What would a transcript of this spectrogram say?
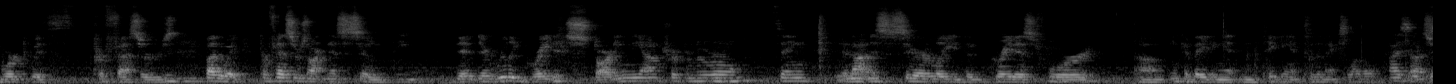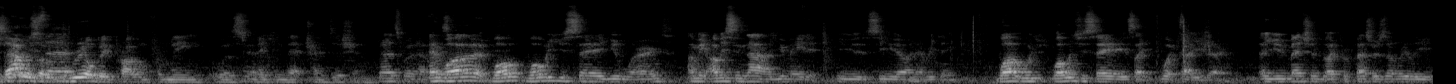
worked with professors. Mhm. By the way, professors aren't necessarily the, they're, they're really great at starting the entrepreneurial thing. They're not necessarily the greatest for um, incubating it and taking it to the next level. I saw. So that was a that- real big problem for me was Yeah. making that transition. That's where that And was. what, what what would you say you learned? I mean, obviously now you made it. You're the CEO and everything. What would what would you say is like what got you there? Uh, You mentioned like professors don't really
